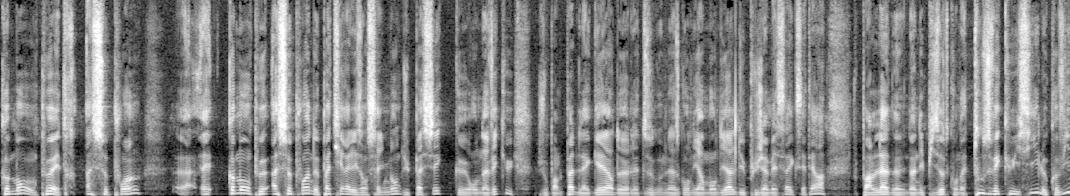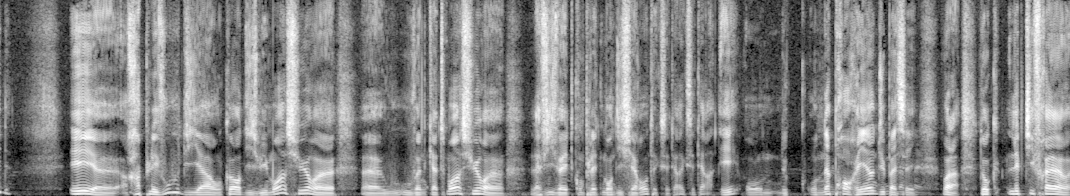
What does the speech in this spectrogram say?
comment on peut être à ce point euh, comment on peut à ce point ne pas tirer les enseignements du passé qu'on a vécu Je ne vous parle pas de la guerre, de la, Seconde Guerre mondiale, du plus jamais ça, etc. Je vous parle là d'un épisode qu'on a tous vécu ici, le Covid. Et euh, rappelez-vous d'il y a encore 18 mois sur, euh, euh, ou, 24 mois sur la vie va être complètement différente, etc. etc. Et on n'apprend rien du passé. Voilà. Donc les petits frères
